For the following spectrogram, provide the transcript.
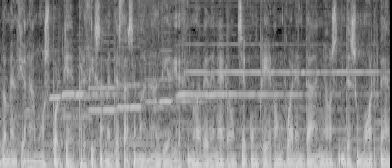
Lo mencionamos porque precisamente esta semana, el día 19 de enero, se cumplieron 40 años de su muerte.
